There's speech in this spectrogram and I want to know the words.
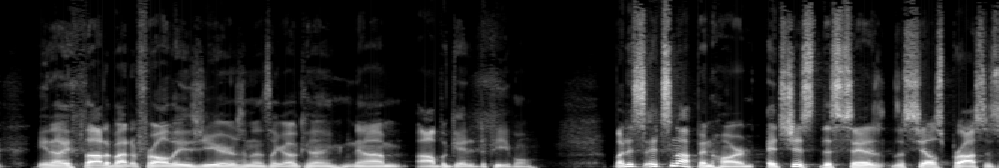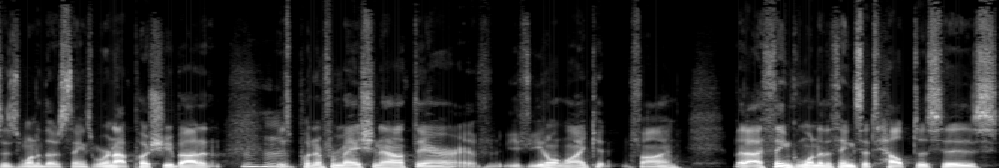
you know, I thought about it for all these years and it's like, okay, now I'm obligated to people. But it's it's not been hard. It's just the sales the sales process is one of those things. We're not pushy about it. Mhm. Just put information out there. If if you don't like it, fine. But I think one of the things that's helped us is,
